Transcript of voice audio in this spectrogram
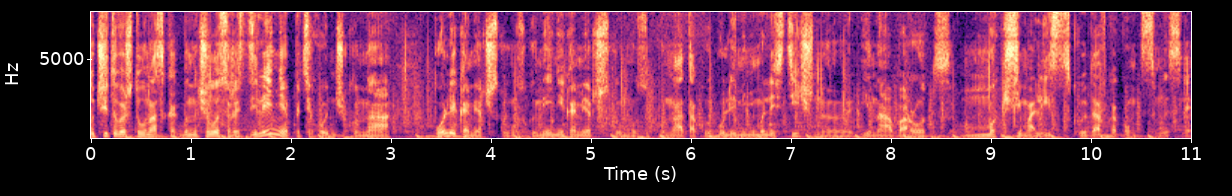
Учитывая, что у нас как бы началось разделение потихонечку на более коммерческую музыку, менее коммерческую музыку, на такую более минималистичную и, наоборот, максималистскую, да, в каком-то смысле.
